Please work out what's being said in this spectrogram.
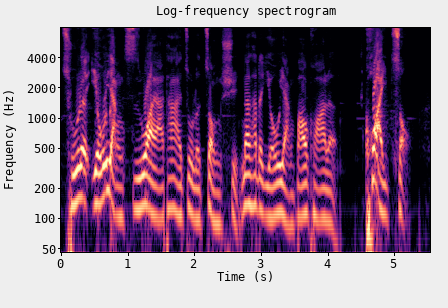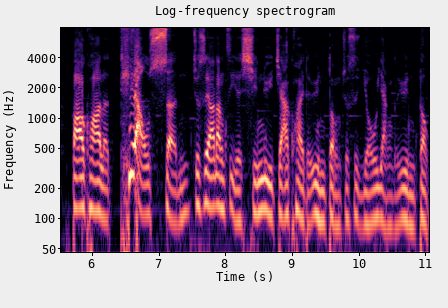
除了有氧之外啊，他还做了重训。那他的有氧包括了快走，包括了跳绳，就是要让自己的心率加快的运动，就是有氧的运动。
